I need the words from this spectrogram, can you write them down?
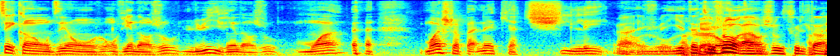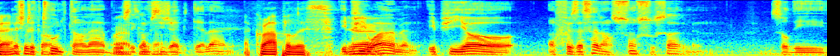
Tu sais, quand on dit on, on vient d'Anjou, lui, il vient d'Anjou. Moi, moi, je suis un panais qui a chillé à ouais, Anjou. mais il était toujours à. Anjou tout le temps. Ok. Mais tout j'étais le temps. tout le temps là. Ouais, c'est comme ça. si j'habitais là. man. Acropolis. Et puis, Yeah. ouais, man. Et puis, yo, on faisait ça dans son sous-sol, man. Sur des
